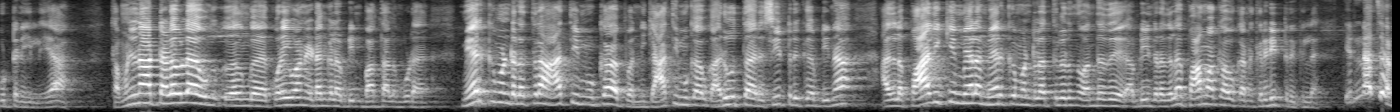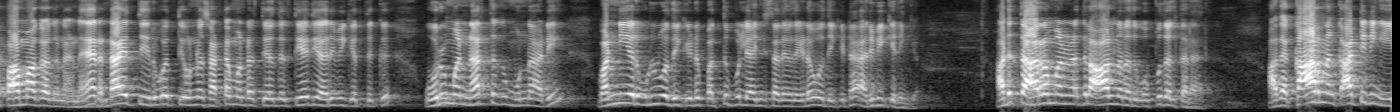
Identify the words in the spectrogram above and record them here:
கூட்டணி இல்லையா? தமிழ்நாட்டு அளவில் அவங்க அவங்க குறைவான இடங்கள் அப்படின்னு பார்த்தாலும் கூட மேற்கு மண்டலத்தில் அதிமுக இப்போ இன்னைக்கு அதிமுகவுக்கு அறுபத்தாறு சீட் இருக்குது அப்படின்னா அதில் பாதிக்கு மேலே மேற்கு மண்டலத்திலிருந்து வந்தது அப்படின்றதுல பாமகவுக்கான கிரெடிட் இருக்குல்ல? என்ன சார் பாமகவுக்கு நான்? ரெண்டாயிரத்தி இருபத்தி ஒன்று சட்டமன்ற தேர்தல் தேதி அறிவிக்கிறதுக்கு ஒரு மணி நேரத்துக்கு முன்னாடி வன்னியர் உள்ஒதுக்கீடு பத்து புள்ளி அஞ்சு சதவீத இடஒதுக்கீட்டை அறிவிக்கிறீங்க. அடுத்த அரை மணி நேரத்தில் ஆளுநர் அதுக்கு ஒப்புதல் தரார். அதை காரணம் காட்டி நீங்கள்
